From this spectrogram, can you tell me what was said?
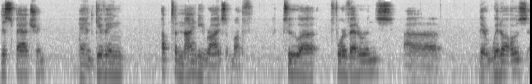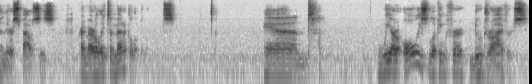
dispatching, and giving up to 90 rides a month to uh, for veterans, uh, their widows, and their spouses, primarily to medical appointments. And we are always looking for new drivers.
